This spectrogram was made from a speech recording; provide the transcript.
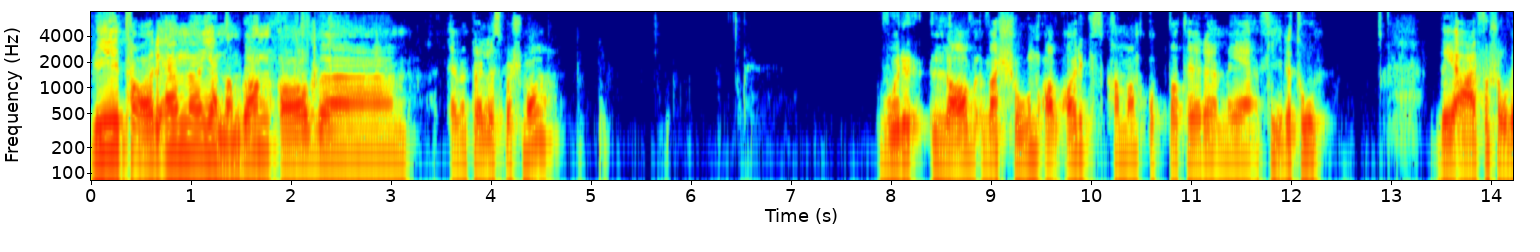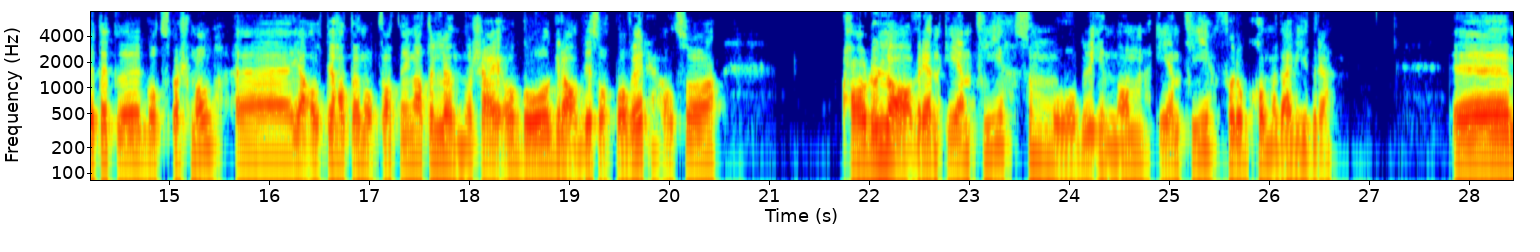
Vi tar en gjennomgang av eh, eventuelle spørsmål. Hvor lav versjon av ARKS kan man oppdatere med 4.2? Det er for så vidt et eh, godt spørsmål. Eh, jeg har alltid hatt den oppfatning at det lønner seg å gå gradvis oppover. Altså har du lavere enn 1.10, så må du innom 1.10 for å komme deg videre. Eh,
